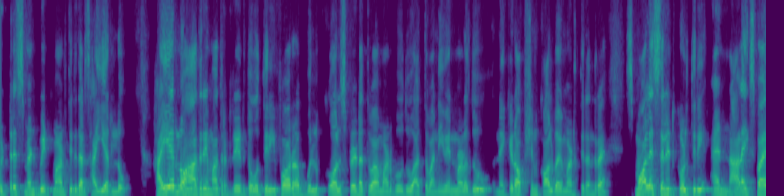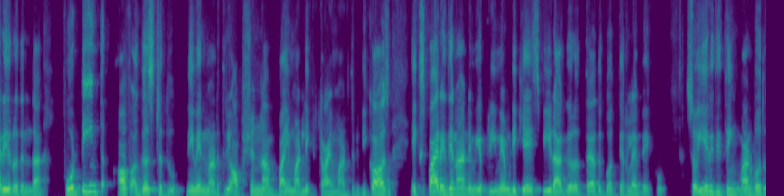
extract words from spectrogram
ರಿಟ್ರೆಸ್ಮೆಂಟ್ ಬಿಟ್ ಮಾಡ್ತೀರಿ that's higher low higher low ಆದ್ರೆ ಮಾತ್ರ ಟ್ರೇಡ್ ತಗೋತೀರಿ ಫಾರ್ ಬುಲ್ ಕಾಲ್ ಸ್ಪ್ರೆಡ್ ಅಥವಾ ಮಾಡಬಹುದು ಅಥವಾ ನೀವೇನ್ ಮಾಡೋದು ನೆಕೆಡ್ ಆಪ್ಷನ್ ಕಾಲ್ ಬೈ ಮಾಡ್ತೀರಿ ಅಂದ್ರೆ ಸ್ಮಾಲ್ ಎಸ್ ಎಲ್ ಇಟ್ಕೊಳ್ತೀರಿ ಅಂಡ್ ನಾಳೆ ಎಕ್ಸ್ಪೈರಿ ಇರೋದ್ರಿಂದ ಫೋರ್ಟೀನ್ತ್ ಆಫ್ ಆಗಸ್ಟ್ ನೀವೇನ್ ಮಾಡ್ತೀರಿ ಆಪ್ಷನ್ನ ಬೈ ಮಾಡ್ಲಿಕ್ಕೆ ಟ್ರೈ ಮಾಡ್ತೀರಿ ಬಿಕಾಸ್ ಎಕ್ಸ್ಪೈರಿ ದಿನ ನಿಮಗೆ ಪ್ರೀಮಿಯಂ ಡಿಕೆ ಸ್ಪೀಡ್ ಆಗಿರುತ್ತೆ, ಅದು ಗೊತ್ತಿರಲೇಬೇಕು. ಸೊ ಈ ರೀತಿ ಥಿಂಕ್ ಮಾಡಬಹುದು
